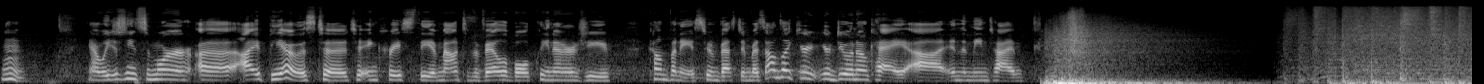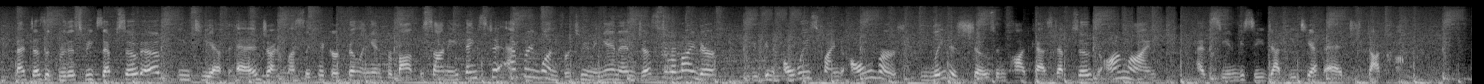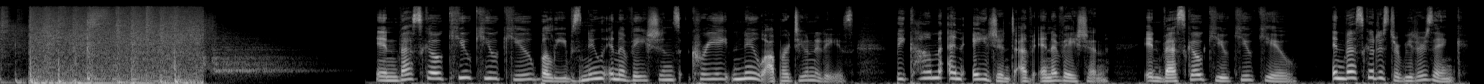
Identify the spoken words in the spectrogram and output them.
Hmm. Yeah, we just need some more uh, IPOs to, to increase the amount of available clean energy companies to invest in. But it sounds like you're, you're doing okay uh, in the meantime. That does it for this week's episode of ETF Edge. I'm Leslie Picker filling in for Bob Pisani. Thanks to everyone for tuning in. And just a reminder, you can always find all of our latest shows and podcast episodes online at cnbc.etfedge.com. Invesco QQQ believes new innovations create new opportunities. Become an agent of innovation. Invesco QQQ. Invesco Distributors, Inc.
